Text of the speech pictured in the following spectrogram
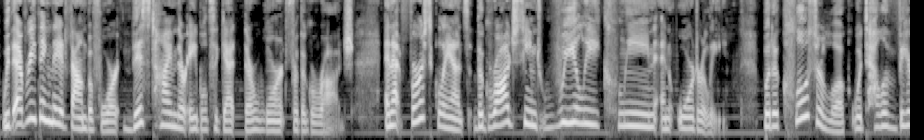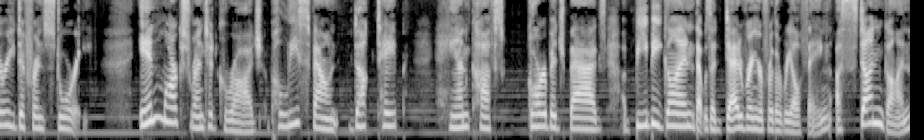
With everything they had found before, this time they're able to get their warrant for the garage. And at first glance, the garage seemed really clean and orderly. But a closer look would tell a very different story. In Mark's rented garage, police found duct tape, handcuffs, garbage bags, a BB gun that was a dead ringer for the real thing, a stun gun,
